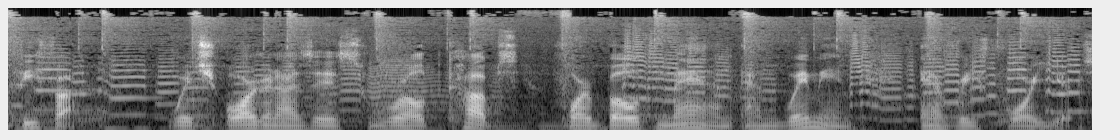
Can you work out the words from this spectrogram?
FIFA, which organizes World Cups for both men and women every four years.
